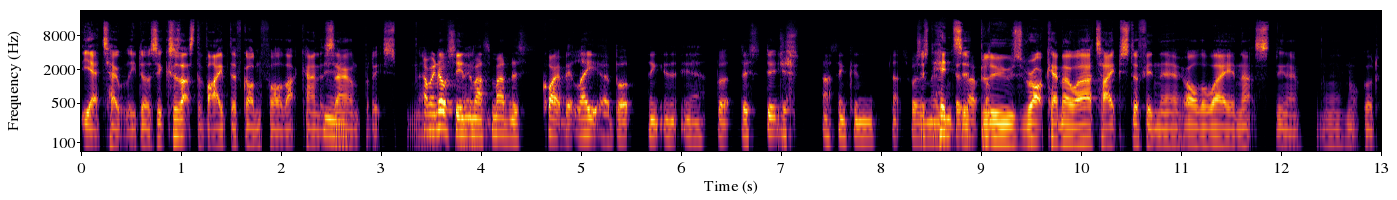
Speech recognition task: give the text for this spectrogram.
Yeah, totally does because that's the vibe they've gone for. That kind of sound, but it's. no, I mean, obviously, "In the Mouth of Madness" is quite a bit later, but I think uh, yeah, but this it just I think and that's where for me. they just hints of that from. blues, rock, MOR type stuff in there all the way, and that's you know not good.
